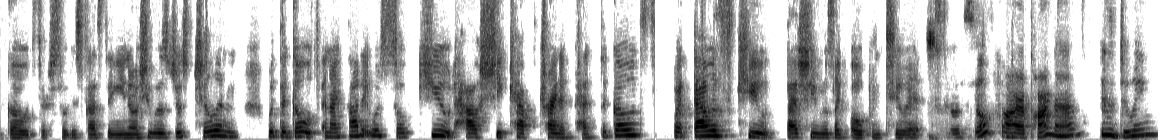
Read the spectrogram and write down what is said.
goats, they're so disgusting. You know, she was just chilling with the goats. And I thought it was so cute how she kept trying to pet the goats. But that was cute that she was like open to it. So, so far, Aparna is doing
